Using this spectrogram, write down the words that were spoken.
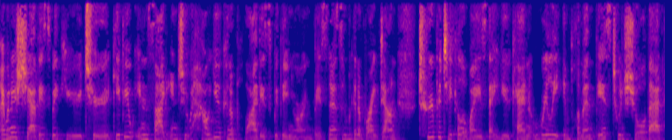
I want to share this with you to give you insight into how you can apply this within your own business. And we're going to break down two particular ways that you can really implement this to ensure that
